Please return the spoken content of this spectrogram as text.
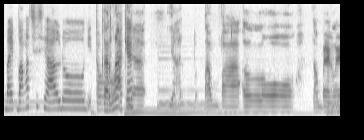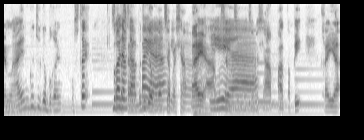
baik banget sih si Aldo gitu. Karena akhirnya ya ya tanpa lo tanpa yang lain-lain gue juga bukan maksudnya Bukan sekarang pun siapa-siapa juga ya, bukan siapa-siapa gitu. ya Iya. bukan siapa-siapa tapi kayak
